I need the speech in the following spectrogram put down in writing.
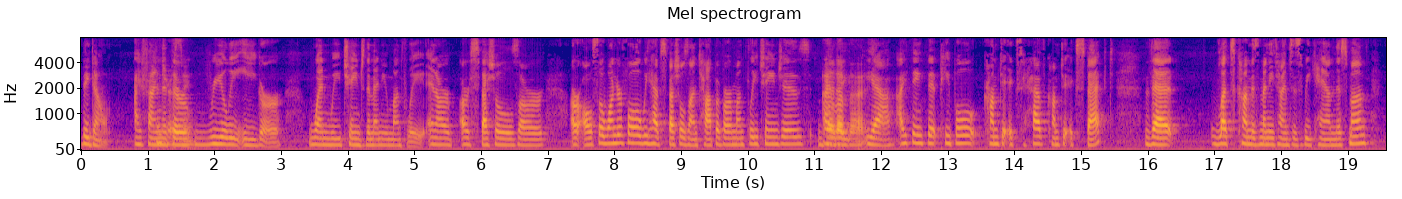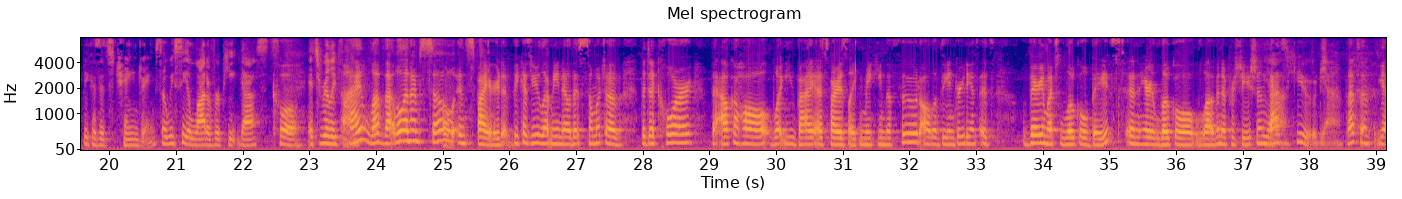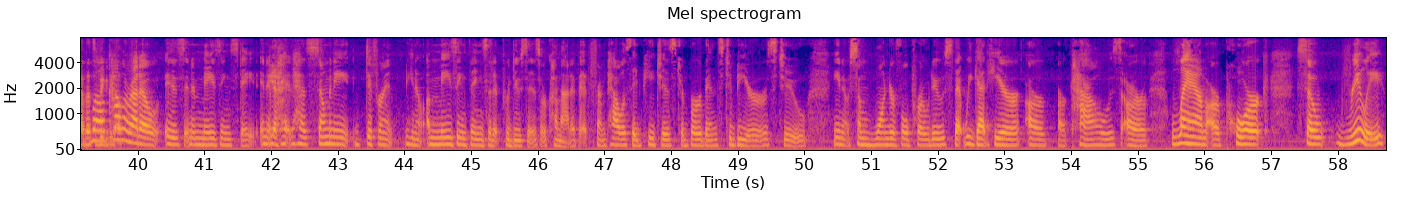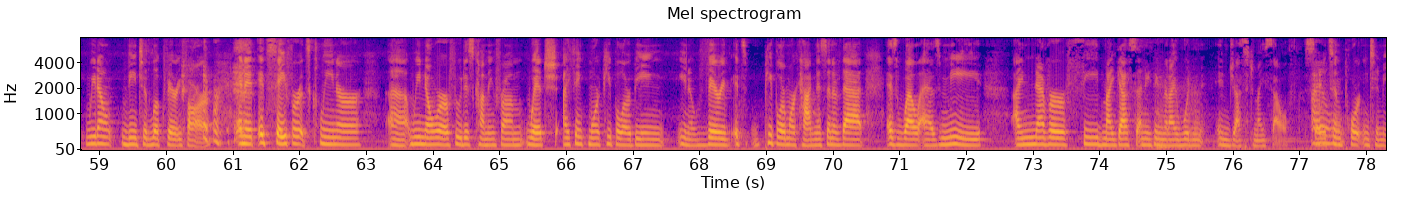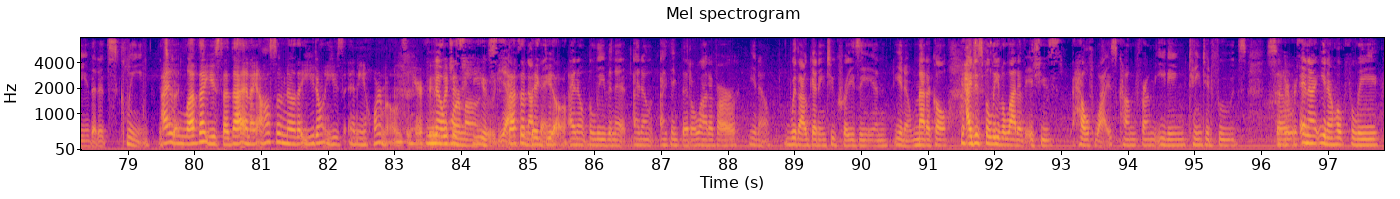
they don't. I find that they're really eager when we change the menu monthly, and our our specials are are also wonderful. We have specials on top of our monthly changes. I but love that. Yeah, I think that people come to ex- have come to expect that let's come as many times as we can this month because it's changing. So we see a lot of repeat guests. Cool. It's really fun. I love that. Well, and I'm so inspired because you let me know that so much of the decor, the alcohol, what you buy as far as like making the food, all of the ingredients, it's very much local based and your local love and appreciation. Yeah. That's huge. Yeah. That's a yeah. That's well, a big deal. Colorado is an amazing state, and it, Yeah. it has so many different, you know, amazing things that it produces or come out of it, from Palisade peaches to bourbons to beers to, you know, some wonderful produce that we get here. Our our cows, our lamb, our pork. So really, we don't need to look very far, and it, it's safer, it's cleaner. Uh, we know where our food is coming from, which I think more people are being, you know, very. It's people are more cognizant of that, as well as me. I never feed my guests anything that I wouldn't ingest myself. So I it's important to me that it's clean. It's I good. love that you said that, and I also know that you don't use any hormones in your food, no which hormones. is huge. Yeah, That's a nothing. big deal. I don't believe in it. I don't. I think that a lot of our, you know, without getting too crazy and you know medical, I just believe a lot of issues health wise come from eating tainted foods. So 100%. and I, you know, hopefully,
